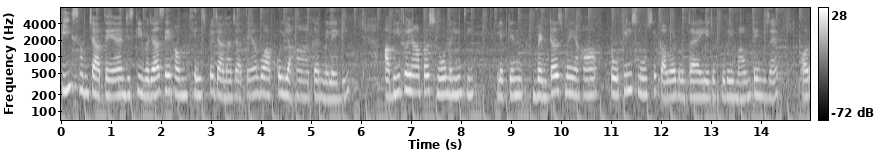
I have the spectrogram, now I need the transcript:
पीस हम चाहते हैं, जिसकी वजह से हम हिल्स पे जाना चाहते हैं, वो आपको यहाँ आकर मिलेगी। अभी तो यहाँ पर स्नो नहीं थी, लेकिन विंटर्स में यहाँ टोटली स्नो से कवर्ड होता है ये जो पूरे माउंटेन्स हैं और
